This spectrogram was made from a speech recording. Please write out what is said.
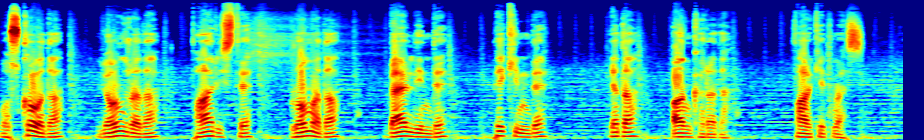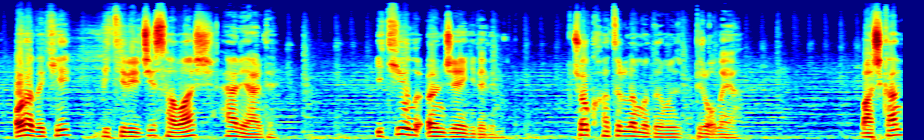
Moskova'da, Londra'da, Paris'te, Roma'da, Berlin'de, Pekin'de ya da Ankara'da. Fark etmez. Oradaki bitirici savaş her yerde. İki yıl önceye gidelim. Çok hatırlamadığımız bir olaya. Başkan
